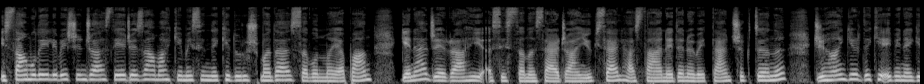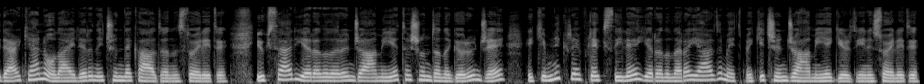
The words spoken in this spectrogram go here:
İstanbul 55. Asliye Ceza Mahkemesi'ndeki duruşmada savunma yapan Genel Cerrahi Asistanı Sercan Yüksel hastanede nöbetten çıktığını, Cihangir'deki evine giderken olayların içinde kaldığını söyledi. Yüksel yaralıların camiye taşındığını görünce hekimlik refleksiyle yaralılara yardım etmek için camiye girdiğini söyledi.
